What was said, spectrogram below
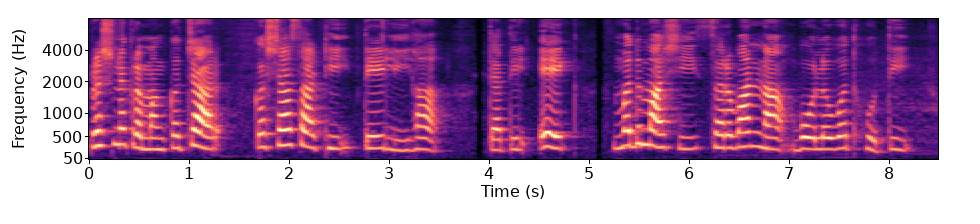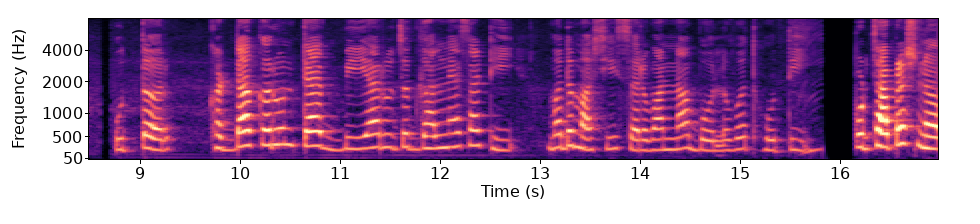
प्रश्न क्रमांक चार कशासाठी ते लिहा? त्यातील एक मधमाशी सर्वांना बोलवत होती. उत्तर खड्डा करून त्यात बिया रुजत घालण्यासाठी मधमाशी सर्वांना बोलवत होती. पुढचा प्रश्न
